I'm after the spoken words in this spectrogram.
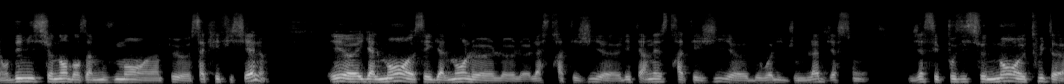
en, démissionnant dans un mouvement un peu sacrificiel. Et également, c'est également le, le, la stratégie, l'éternelle stratégie de Walid Jumla via ses positionnements Twitter.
